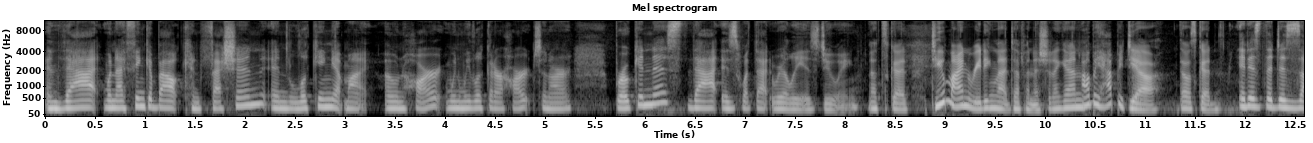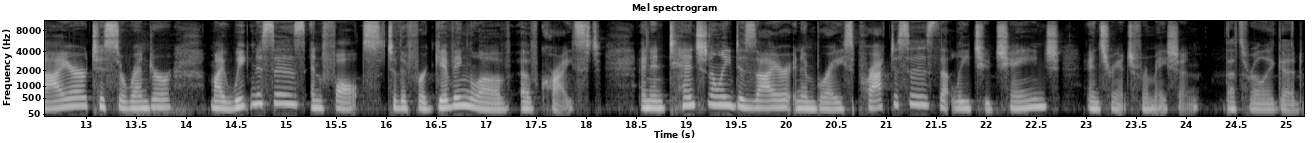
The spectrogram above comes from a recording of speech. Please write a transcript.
And that, when I think about confession and looking at my own heart, when we look at our hearts and our brokenness, that is what that really is doing. That's good. Do you mind reading that definition again? I'll be happy to. Yeah, that was good. It is the desire to surrender my weaknesses and faults to the forgiving love of Christ and intentionally desire and embrace practices that lead to change and transformation. That's really good.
